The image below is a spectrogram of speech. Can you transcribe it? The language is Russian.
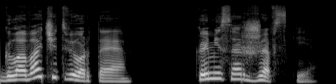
Глава четвертая. Комиссаржевские.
